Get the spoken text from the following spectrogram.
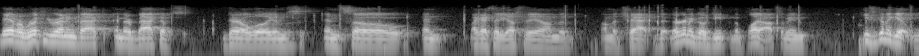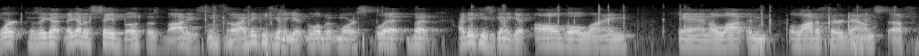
they have a rookie running back, and their backups Darrel Williams, and so and like I said yesterday on the on the chat, they're going to go deep in the playoffs. I mean, he's going to get work because they got they got to save both those bodies. Mhm. So I think he's going to get a little bit more split, but I think he's going to get all goal line and a lot and a lot of third down stuff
